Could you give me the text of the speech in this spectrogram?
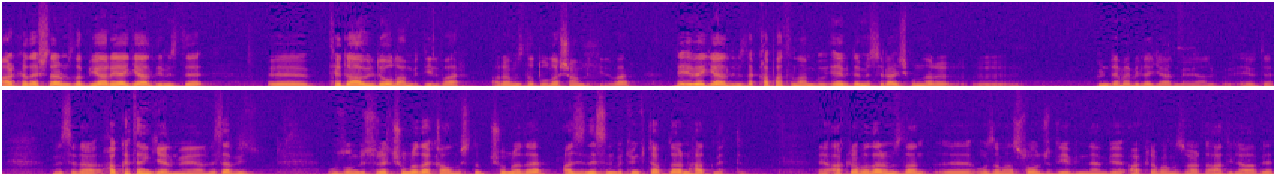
arkadaşlarımızla bir araya geldiğimizde e, tedavülde olan bir dil var. Aramızda dolaşan bir dil var. Bir de eve geldiğimizde kapatılan bu. Evde mesela hiç bunları e, gündeme bile gelmiyor yani evde. Mesela hakikaten gelmiyor yani. Mesela biz uzun bir süre Çumra'da kalmıştım. Çumra'da Aziz Nesin'in bütün kitaplarını hatmettim. E, akrabalarımızdan e, o zaman Solcu diye bilinen bir akrabamız vardı Adil abi.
